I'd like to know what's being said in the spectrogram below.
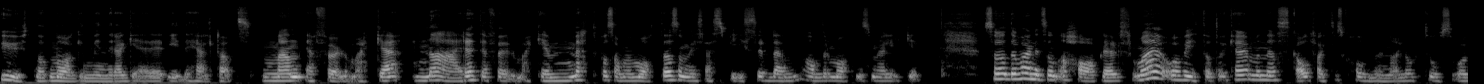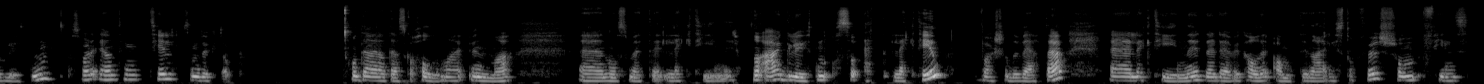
uten at magen min reagerer i det hele tatt. Men jeg føler meg ikke næret, jeg føler meg ikke mett på samme måte som hvis jeg spiser den andre maten som jeg liker. Så det var en litt sånn aha-opplevelse for meg å vite at ok, men jeg skal faktisk holde meg unna laktose og gluten. Og så var det én ting til som dukket opp. Og det er at jeg skal holde meg unna noe som heter lektiner. Nå er gluten også et lektin, bare så du vet det. Eh, lektiner det er det vi kaller antinæringsstoffer, som fins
